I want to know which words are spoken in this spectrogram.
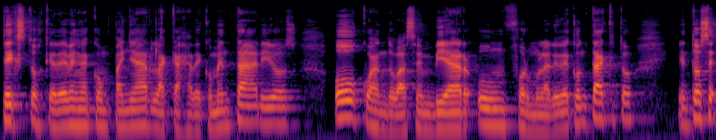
textos que deben acompañar la caja de comentarios o cuando vas a enviar un formulario de contacto. Entonces,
